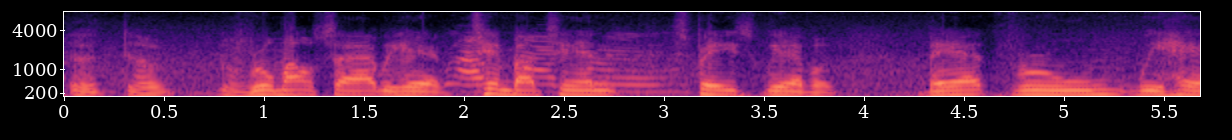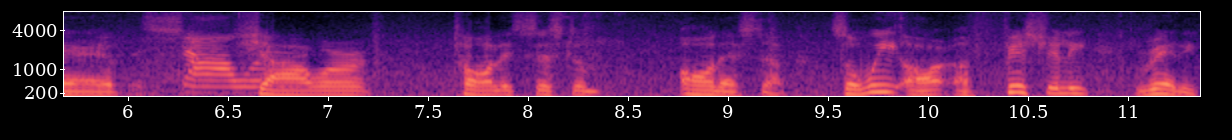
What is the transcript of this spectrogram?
the, the room outside, we have 10 by 10 room. space. We have a bathroom, we have The shower. shower, toilet system, all that stuff. So we are officially ready.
